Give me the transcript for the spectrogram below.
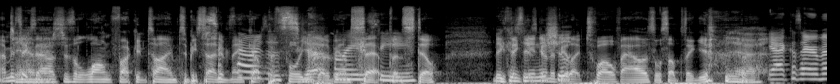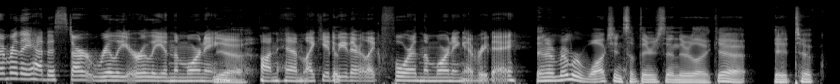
I mean, six Damn it. hours is a long fucking time to be signing Six makeup hours is before you got to be on set, but crazy. still. You Because think the it's going to be like 12 hours or something. You? Yeah. Yeah, because I remember they had to start really early in the morning Yeah. on him. Like he had to be there at like four in the morning every day. And I remember watching something recently. They're like, yeah, it took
